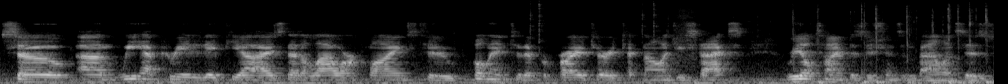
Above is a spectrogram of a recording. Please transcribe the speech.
So um, we have created APIs that allow our clients to pull into their proprietary technology stacks real-time positions and balances,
